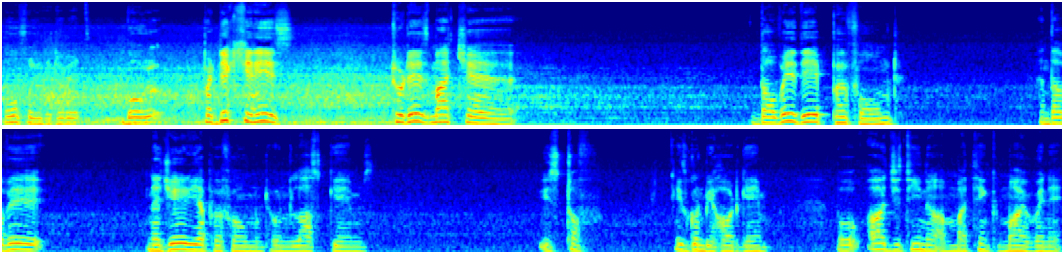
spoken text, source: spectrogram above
Hopefully they do it. But prediction is today's match. Uh, the way they performed and the way Nigeria performed on last games is tough it's going to be a hard game. But Argentina, um, I think, might win it.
